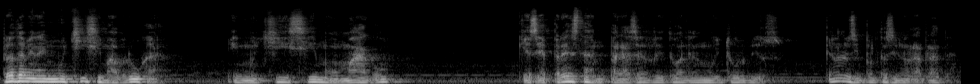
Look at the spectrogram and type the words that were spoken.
Pero también hay muchísima bruja y muchísimo mago que se prestan para hacer rituales muy turbios, que no les importa sino la plata.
